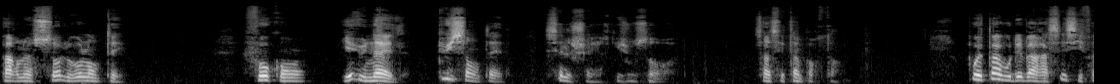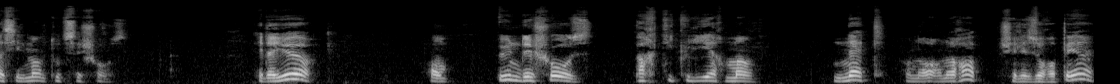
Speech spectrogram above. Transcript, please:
par notre seule volonté. Faut qu'on y ait une aide, puissante aide. C'est le cher qui joue son rôle. Ça, c'est important. Vous pouvez pas vous débarrasser si facilement de toutes ces choses. Et d'ailleurs, une des choses particulièrement nettes en, Europe, chez les Européens,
